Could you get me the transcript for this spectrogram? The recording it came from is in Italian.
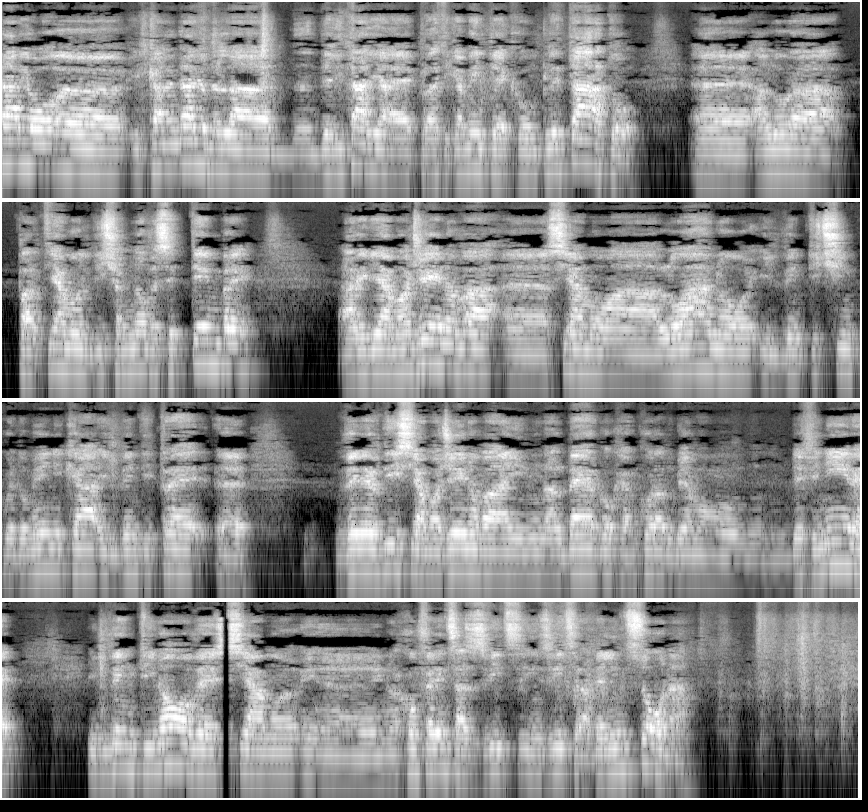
calendario, eh, il calendario della, dell'Italia è praticamente completato. Eh, allora partiamo il 19 settembre, arriviamo a Genova, eh, siamo a Loano il 25 domenica, il 23 eh, venerdì siamo a Genova in un albergo che ancora dobbiamo definire il 29 siamo eh, in una conferenza in Svizzera, Bellinzona,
